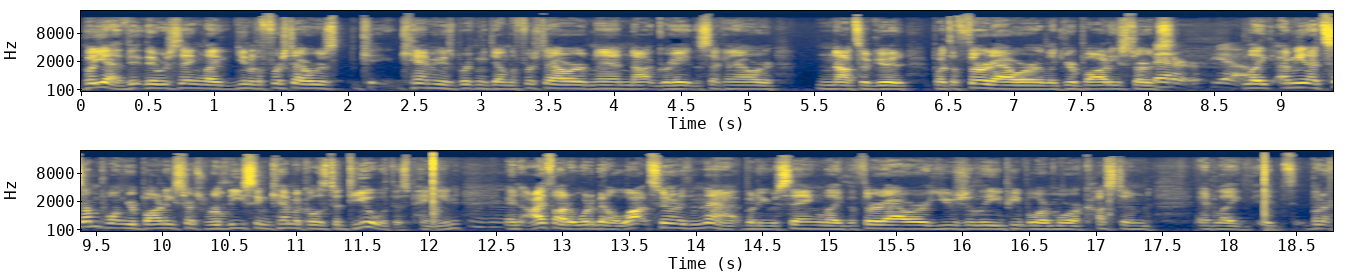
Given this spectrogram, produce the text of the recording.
but yeah, they, they were saying like you know the first hour was Ca- Cammy was breaking it down. The first hour, man, not great. The second hour, not so good. But the third hour, like your body starts Better, yeah. like I mean, at some point your body starts releasing chemicals to deal with this pain, Mm-hmm. and I thought it would have been a lot sooner than that. But he was saying like the third hour usually people are more accustomed and like it's. But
